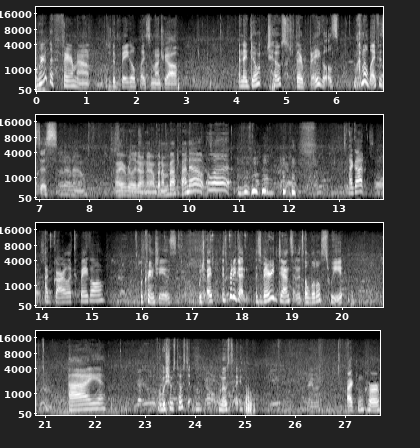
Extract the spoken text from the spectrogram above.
So we're at the Fairmount, which is a bagel place in Montreal, and they don't toast their bagels. What kind of life is this? I don't know. I really don't know, but I'm about to find out. What? I got a garlic bagel with cream cheese, which I, it's pretty good. It's very dense and it's a little sweet. I I wish it was toasted, mostly. I concur.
